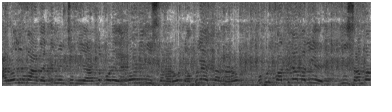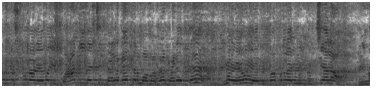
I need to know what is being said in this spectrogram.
ఆ రోజున మా దగ్గర నుంచి మీ అందరూ కూడా అకౌంట్ తీసుకున్నారు. డబ్బులు వేస్తున్నారు. ఇప్పుడు కొత్తగా మళ్ళీ ఈ సంపద చూసుకున్నానేమో ఈ బాకీ తెచ్చి తెల్లకైతే మా మొఖం పడేస్తే మేమేమో ఎర్రిపప్పులాగా మీకు ఇచ్చేయాలా? నిన్న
